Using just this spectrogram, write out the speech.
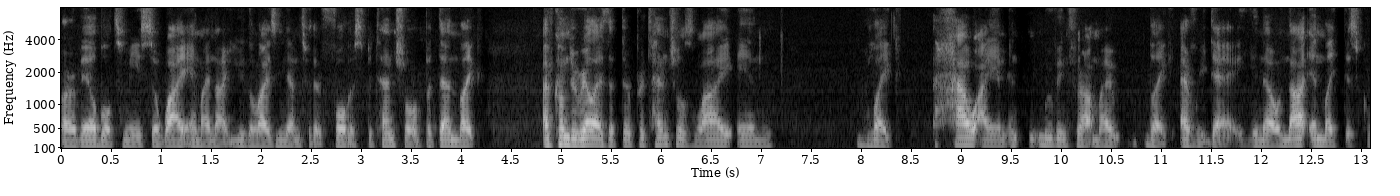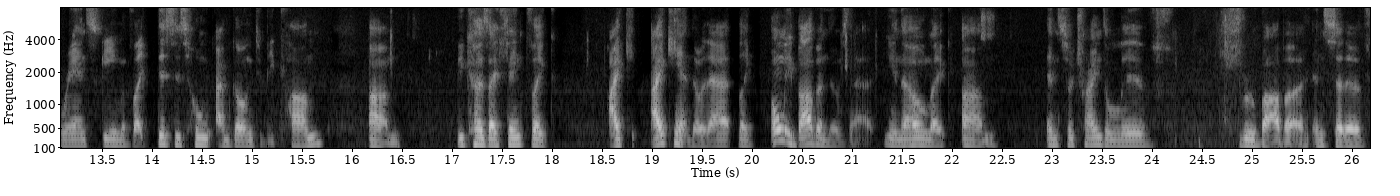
are available to me. So why am I not utilizing them to their fullest potential? But then, like, I've come to realize that their potentials lie in, like, how I am in, moving throughout my like every day. You know, not in like this grand scheme of like this is who I'm going to become. um, because I think like I I can't know that like only Baba knows that you know like um, and so trying to live through Baba instead of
